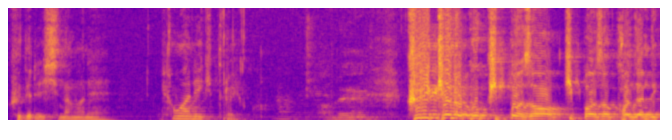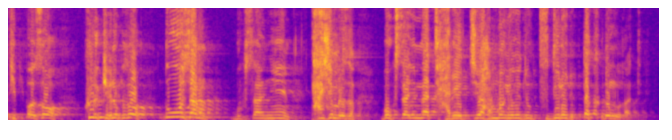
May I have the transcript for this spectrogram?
그들의 신앙 안에 평안이 깃들어 있고 그렇게 해놓고 기뻐서 기뻐서 권사님들 기뻐서 그렇게 해놓고서 노상 목사님 다시 말해서 목사님 나 잘했지 한번 여기 좀 두드려줬다 그런 것 같아요.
